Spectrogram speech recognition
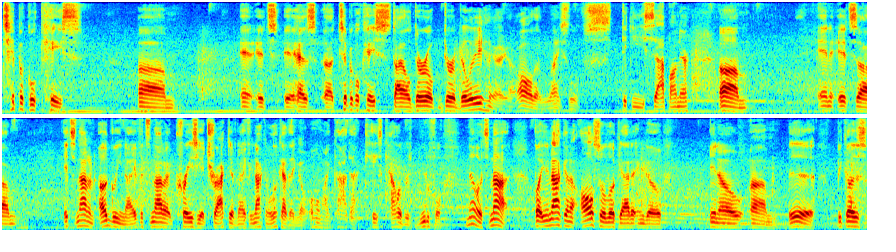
typical case. Um, and it's it has a typical case style dura durability. All the nice little sticky sap on there, um, and it's um, it's not an ugly knife. It's not a crazy attractive knife. You're not going to look at that and go, oh my God, that case caliber is beautiful. No, it's not. But you're not going to also look at it and go, you know, um, because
